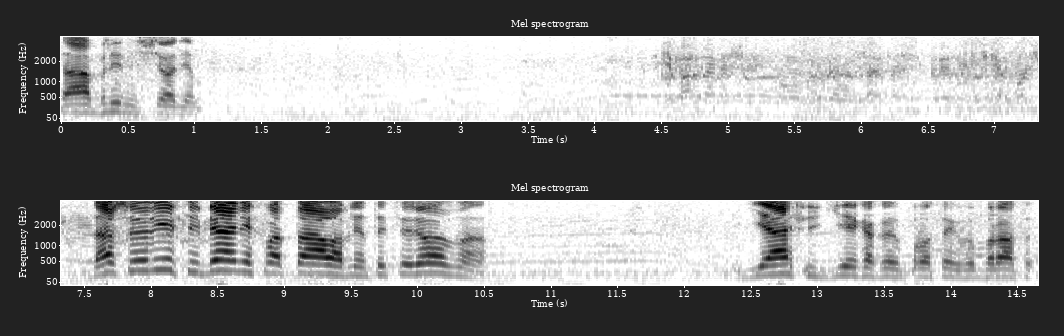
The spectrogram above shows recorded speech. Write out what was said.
Да, блин, еще один. Да, шериф, тебя не хватало, блин, ты серьезно? Я офигею, как вы просто их выбрасываете.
